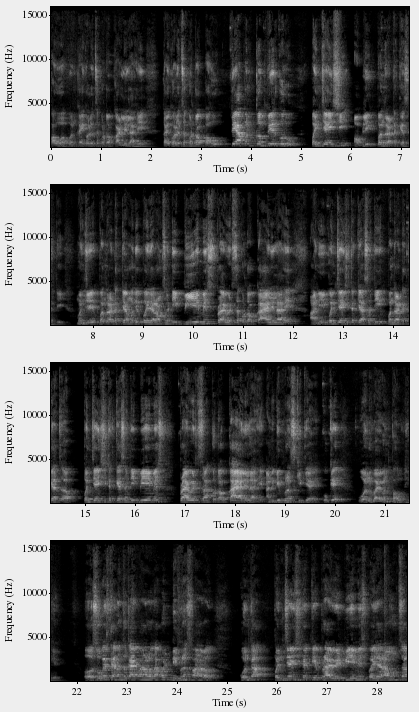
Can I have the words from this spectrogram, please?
पाहू आपण. काही कॉलेजचा कट ऑफ काढलेला आहे. काही कॉलेजचा कट ऑफ पाहू. ते आपण कंपेअर करू पंच्याऐंशी ऑब्लिक पंधरा टक्क्यासाठी. म्हणजे पंधरा टक्क्यामध्ये पहिल्या राऊंडसाठी बी एम एस प्रायव्हेटचा कट ऑफ काय आलेला आहे? आणि पंच्याऐंशी टक्क्यासाठी पंधरा टक्क्या पंच्याऐंशी टक्क्यासाठी बी एम एस प्रायव्हेटचा कट ऑफ काय आलेला आहे आणि डिफरन्स किती आहे? ओके वन बाय वन पाहू ठीक आहे. सोबत त्यानंतर काय पाहणार आहोत आपण? डिफरन्स पाहणार आहोत. कोणता? पंच्याऐंशी टक्के प्रायव्हेट बी एम एस पहिल्या राऊंडचा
